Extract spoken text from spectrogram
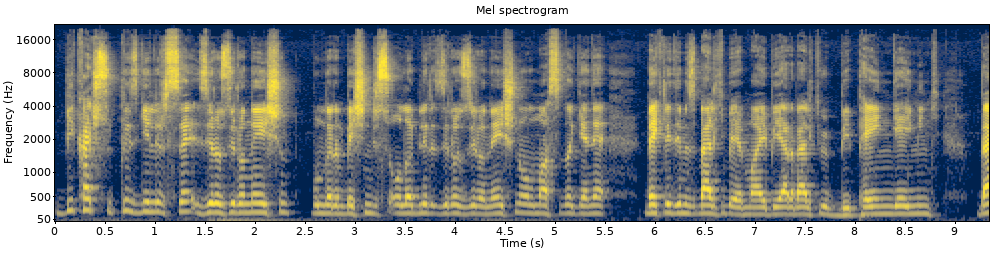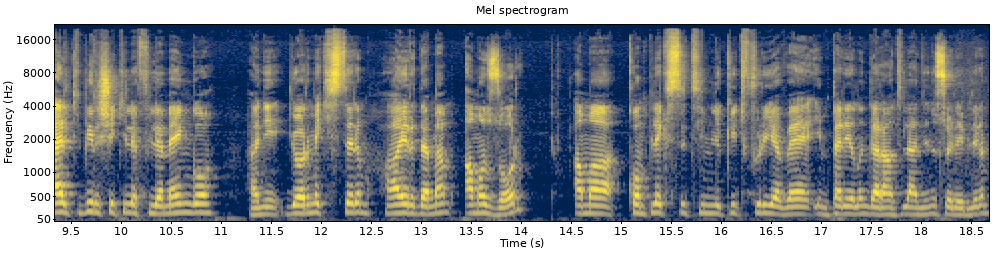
Birkaç sürpriz gelirse Zero Zero Nation bunların beşincisi olabilir. Zero Zero Nation olmazsa da gene beklediğimiz belki bir MIBR, belki bir Pain Gaming, belki bir şekilde Flamengo Hani görmek isterim hayır demem ama zor. Ama Complexity, Team Liquid, Furia ve Imperial'ın garantilendiğini söyleyebilirim.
